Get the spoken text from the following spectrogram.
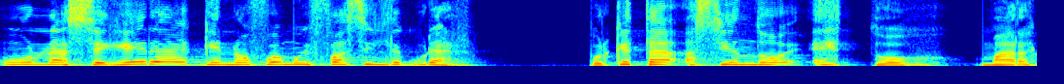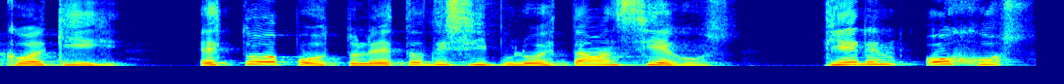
una ceguera que no fue muy fácil de curar. ¿Por qué está haciendo esto Marco aquí? Estos apóstoles, estos discípulos estaban ciegos. Tienen ojos,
